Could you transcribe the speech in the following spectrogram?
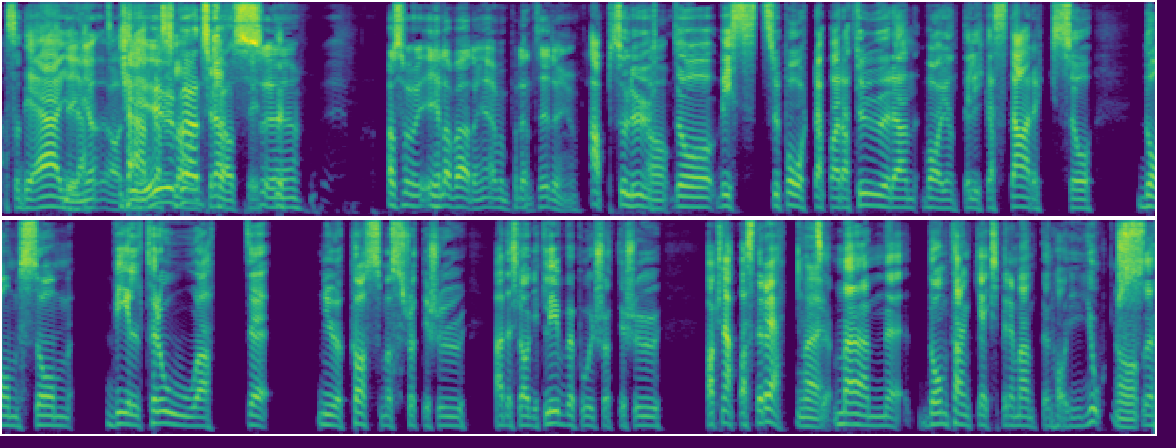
Alltså det är ju Det är, rätt ja, det jävla är ju världsklass. Eh, alltså i hela världen, även på den tiden ju. Absolut. Och visst, supportapparaturen var ju inte lika stark, så de som vill tro att eh, New Cosmos 77 hade slagit Liverpool 77 har knappast rätt. Nej. Men de tankeexperimenten har ju gjorts. Ja.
